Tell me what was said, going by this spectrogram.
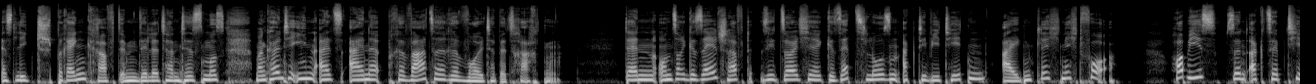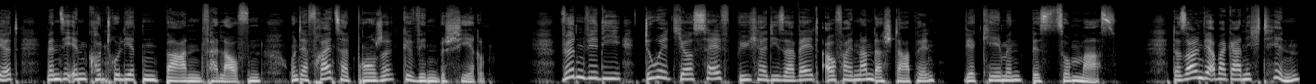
Es liegt Sprengkraft im Dilettantismus, man könnte ihn als eine private Revolte betrachten. Denn unsere Gesellschaft sieht solche gesetzlosen Aktivitäten eigentlich nicht vor. Hobbys sind akzeptiert, wenn sie in kontrollierten Bahnen verlaufen und der Freizeitbranche Gewinn bescheren. Würden wir die Do-it-yourself-Bücher dieser Welt aufeinander stapeln, wir kämen bis zum Mars. Da sollen wir aber gar nicht hin,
